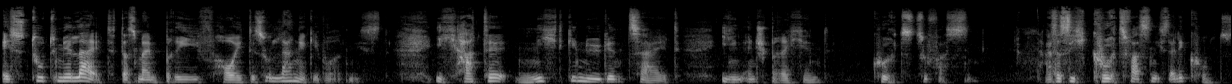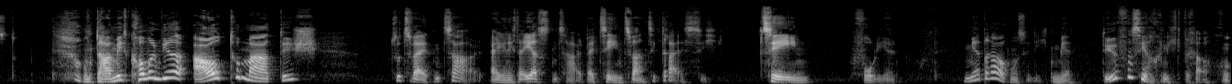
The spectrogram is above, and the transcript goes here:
Es tut mir leid, dass mein Brief heute so lange geworden ist. Ich hatte nicht genügend Zeit, ihn entsprechend kurz zu fassen. Also sich kurz fassen ist eine Kunst. Und damit kommen wir automatisch zur zweiten Zahl, eigentlich der ersten Zahl, bei 10, 20, 30. Zehn Folien. Mehr brauchen Sie nicht, mehr dürfen Sie auch nicht brauchen,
